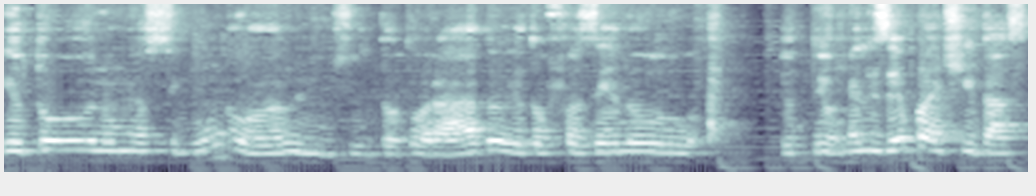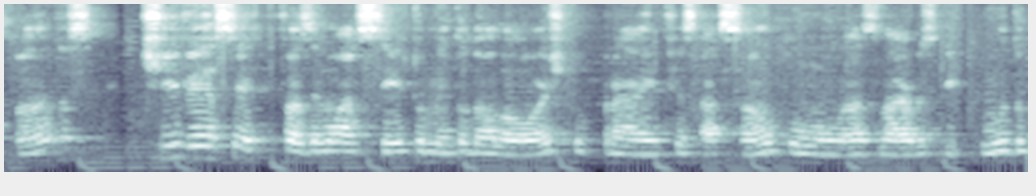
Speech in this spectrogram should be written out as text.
Eu estou no meu segundo ano de doutorado. Eu estou fazendo... Eu, eu, realizei o plantio das plantas. Tive esse, fazendo um acerto metodológico para infestação com as larvas bicudo.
